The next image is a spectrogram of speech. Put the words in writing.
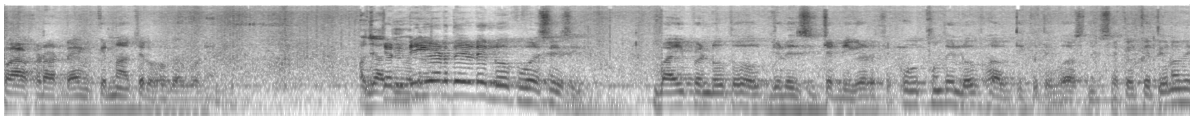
ਭਾਖੜਾ ਡੈਮ ਕਿੰਨਾ ਚਿਰ ਹੋ ਗਿਆ ਬਣਿਆ ਨੂੰ। ਆਜ਼ਾਦੀ ਵਾਲੇ। ਚੰਡੀਗੜ੍ਹ ਦੇ ਜਿਹੜੇ ਲੋਕ ਵਸੇ ਸੀ ਬਾਈ ਪਿੰਡੋਂ ਤੋਂ ਜਿਹੜੇ ਸੀ ਚੰਡੀਗੜ੍ਹ 'ਚ ਉੱਥੋਂ ਦੇ ਲੋਕ ਹਾਲ ਤੱਕ ਤੇ ਵਸ ਨਹੀਂ ਸਕੇ ਕਿਤੇ ਉਹਨਾਂ ਦੇ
